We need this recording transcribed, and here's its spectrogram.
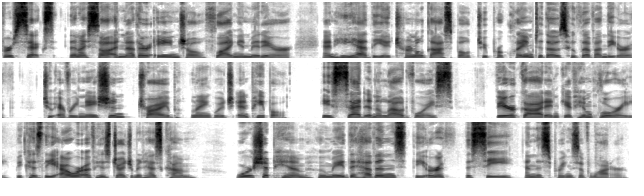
Verse 6 Then I saw another angel flying in midair, and he had the eternal gospel to proclaim to those who live on the earth, to every nation, tribe, language, and people. He said in a loud voice, Fear God and give him glory, because the hour of his judgment has come. Worship him who made the heavens, the earth, the sea, and the springs of water.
